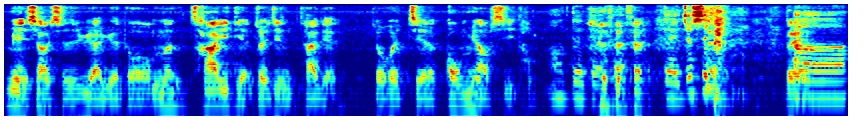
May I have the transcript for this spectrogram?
面向其实越来越多，我们差一点，最近差一点就会接了公庙系统。哦，对对 对，对，就是对呃，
